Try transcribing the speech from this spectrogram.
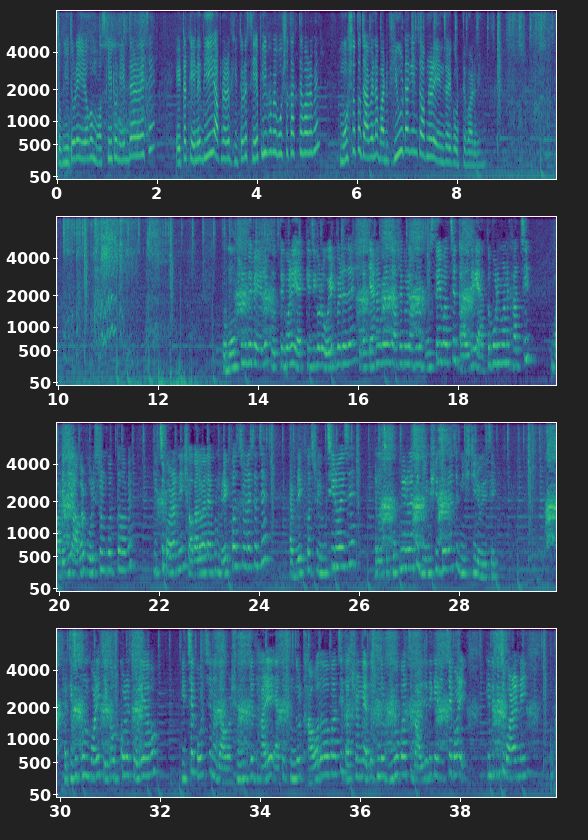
তো ভিতরে এইরকম মসকিটো নেট দেওয়া রয়েছে, এটা টেনে দিয়েই আপনারা ভিতরে সেফলিভাবে বসে থাকতে পারবেন। মশা তো যাবে না বাট ভিউটা কিন্তু আপনারা এনজয় করতে পারবেন। তো মৌসুমী দ্বীপে এলে প্রত্যেকবারই এক কেজি করে ওয়েট বেড়ে যায়, সেটা কেন বেড়ে যায় আশা করি আপনারা বুঝতেই পারছেন। কাল থেকে এত পরিমাণে খাচ্ছি, বাড়ি গিয়ে আবার পরিশ্রম করতে হবে। কিচ্ছু করার নেই, সকালবেলা এখন ব্রেকফাস্ট চলে এসেছে। আর ব্রেকফাস্টে লুচি রয়েছে, এখানে হচ্ছে ঘুগনি রয়েছে, ডিম সিদ্ধ রয়েছে, মিষ্টি রয়েছে। আর কিছুক্ষণ পরে চেক আউট করে চলে যাব। ইচ্ছে করছে না যাওয়ার, সমুদ্রের ধারে এত সুন্দর খাওয়া দাওয়া পাচ্ছি, তার সঙ্গে এত সুন্দর ভিউ পাচ্ছি, বাড়িতে দেখে আর ইচ্ছে করে, কিন্তু কিছু করার নেই।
